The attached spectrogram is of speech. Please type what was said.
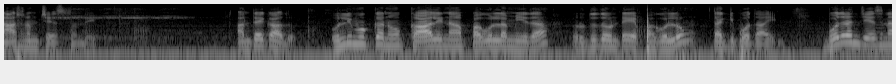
నాశనం చేస్తుంది. అంతేకాదు ఉల్లి ముక్కను కాలిన పగుళ్ళ మీద రుద్దుతుంటే పగుళ్ళు తగ్గిపోతాయి. భోజనం చేసిన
